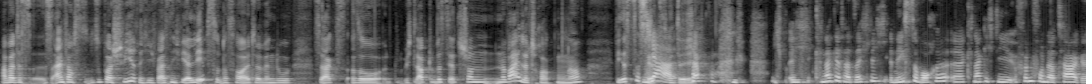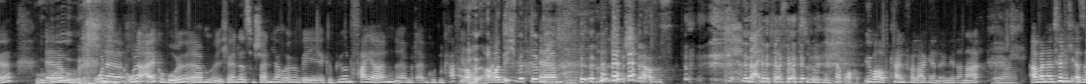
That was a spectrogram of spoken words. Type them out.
Aber das ist einfach super schwierig. Ich weiß nicht, wie erlebst du das heute, wenn du sagst, also ich glaube, du bist jetzt schon eine Weile trocken, ne? Wie ist das jetzt ja, für dich? Ich, hab, ich, ich knacke tatsächlich, nächste Woche äh, knacke ich die 500 Tage ähm, ohne, ohne Alkohol. Ähm, ich werde das wahrscheinlich auch irgendwie Gebühren feiern äh, mit einem guten Kaffee. Aber, aber nicht mit dem, ähm, Schnaps. Nein, das absolut nicht. Ich habe auch überhaupt kein Verlangen irgendwie danach. Ja. Aber natürlich, also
